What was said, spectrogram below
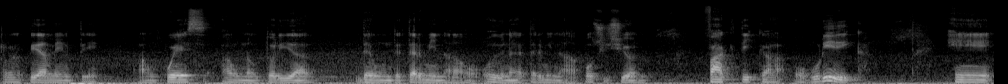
rápidamente a un juez, a una autoridad de un determinado o de una determinada posición fáctica o jurídica. Eh,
